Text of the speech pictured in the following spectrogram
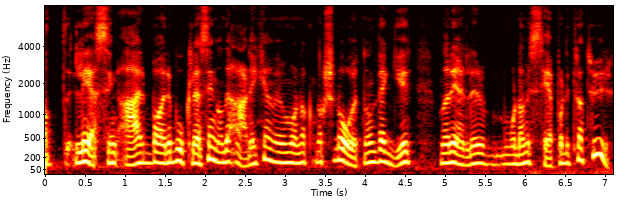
at lesing er bare boklesing, og det er det ikke. Vi må nok, nok slå ut noen vegger når det gjelder hvordan vi ser på litteratur.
